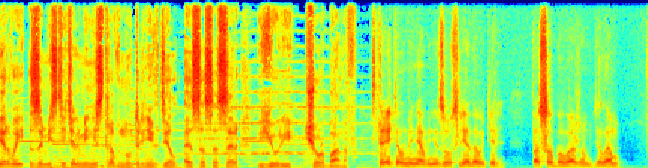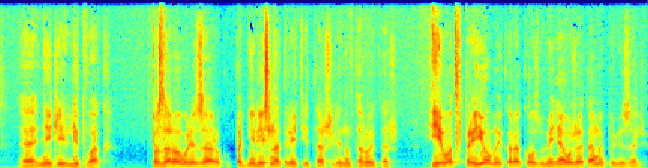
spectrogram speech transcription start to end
первый заместитель министра внутренних дел СССР Юрий Чурбанов. Встретил меня внизу следователь по особо важным делам, э, некий Литвак. Поздоровались за руку, поднялись на третий этаж или на второй этаж. И вот в приемный Каракоз меня уже там и повязали.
